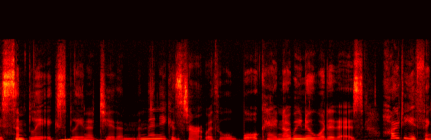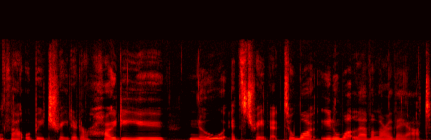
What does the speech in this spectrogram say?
simply explain it to them. And then you can start with, well, okay, now we know what it is. How do you think that will be treated? Or how do you know it's treated? So what, you know, what level are they at?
